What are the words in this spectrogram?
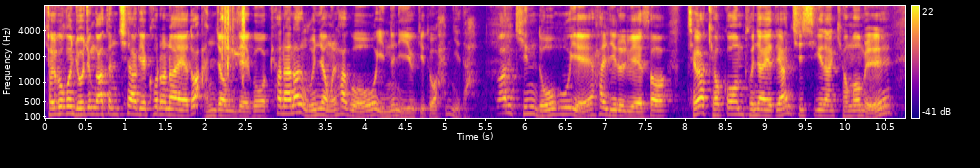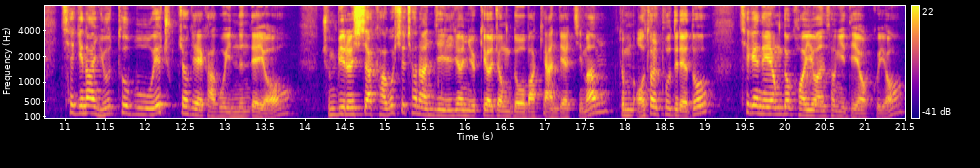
결국은 요즘 같은 최악의 코로나에도 안정되고 편안한 운영을 하고 있는 이유기도 합니다. 또한 긴 노후에 할 일을 위해서 제가 겪어온 분야에 대한 지식이나 경험을 책이나 유튜브에 축적해 가고 있는데요. 준비를 시작하고 실천한 지 1년 6개월 정도밖에 안 되었지만 좀 어설프더라도 책의 내용도 거의 완성이 되었고요.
